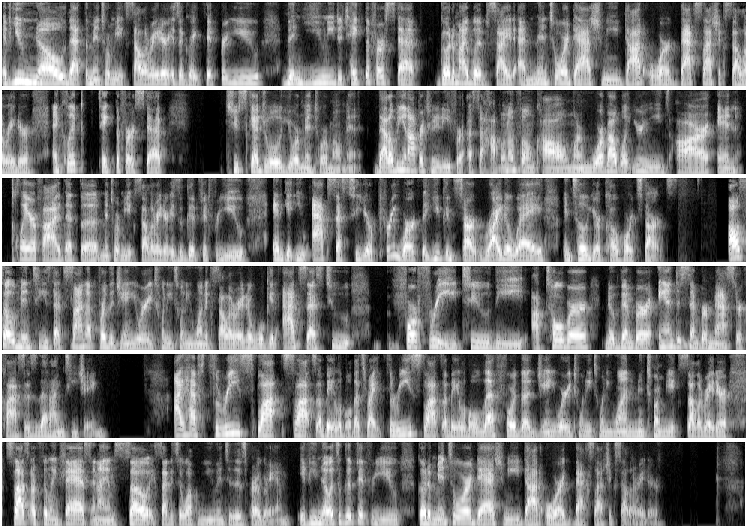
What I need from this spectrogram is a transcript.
If you know that the Mentor Me Accelerator is a great fit for you, then you need to take the first step. Go to my website at mentor-me.org backslash accelerator and click take the first step to schedule your mentor moment. That'll be an opportunity for us to hop on a phone call, learn more about what your needs are, and clarify that the Mentor Me Accelerator is a good fit for you and get you access to your pre work that you can start right away until your cohort starts. Also, mentees that sign up for the January 2021 Accelerator will get access to for free to the October, November, and December master classes that I'm teaching. I have three slot, slots available. That's right, three slots available left for the January 2021 Mentor Me Accelerator. Slots are filling fast, and I am so excited to welcome you into this program. If you know it's a good fit for you, go to mentor-me.org backslash accelerator.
